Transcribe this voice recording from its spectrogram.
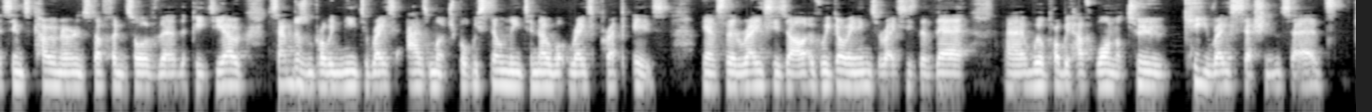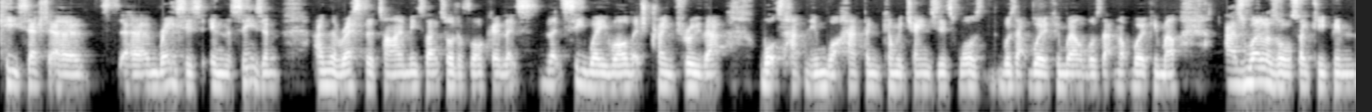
since Kona and stuff and sort of the, the PTO, Sam doesn't probably need to race as much, but we still need to know what race prep is. Yeah, so the races are if we're going into races, they're there. Uh, we'll probably have one or two key race sessions, uh, key session uh, uh, races in the season, and the rest of the time he's like sort of okay, let's let's see where you are, let's train through that. What's happening? What happened? Can we change this? Was was that working well? Was that not working well? As well as also keeping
